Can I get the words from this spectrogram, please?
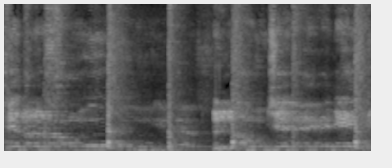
It's been a long, long journey.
